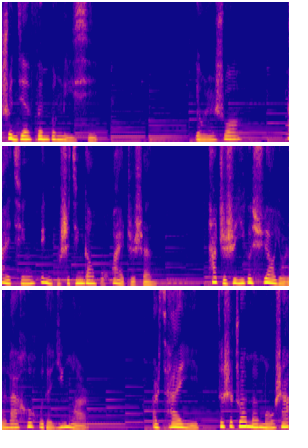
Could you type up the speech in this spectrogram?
瞬间分崩离析。有人说，爱情并不是金刚不坏之身，它只是一个需要有人来呵护的婴儿；而猜疑，则是专门谋杀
